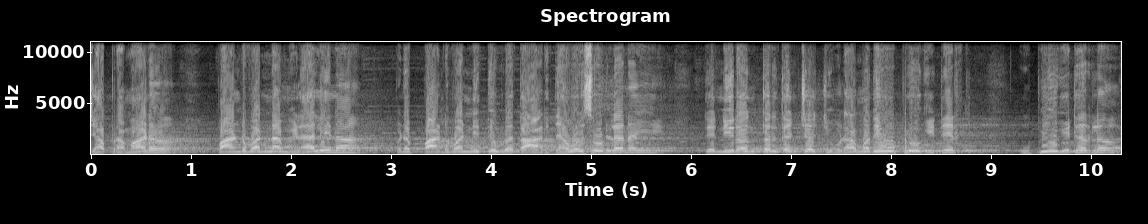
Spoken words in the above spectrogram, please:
ज्याप्रमाणे पांडवांना मिळाली ना पण पांडवांनी ते व्रत अर्ध्यावर सोडलं नाही. ते निरंतर त्यांच्या जीवनामध्ये उपयोगी ठेर उपयोगी ठरलं.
